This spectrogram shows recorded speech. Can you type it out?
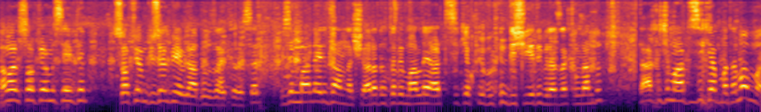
Ama Sofya'mı sevdim. Sofya'm güzel bir evladımız arkadaşlar. Bizim Marla'yla da anlaşıyor. Arada tabii Marla'ya artistik yapıyor. Bugün dişi yedi biraz akıllandı. Daha kızım artistik yapma tamam mı?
